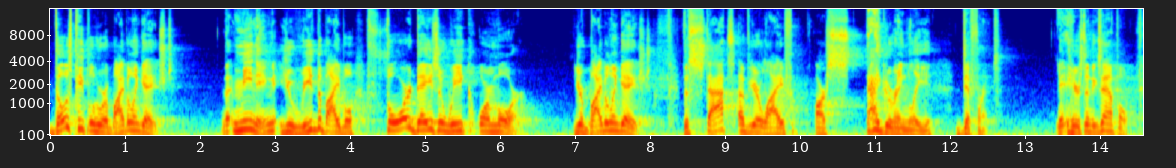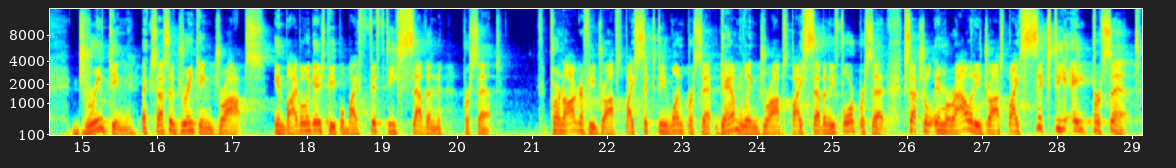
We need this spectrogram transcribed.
Those people who are Bible engaged, meaning you read the Bible four days a week or more, you're Bible engaged, the stats of your life are staggeringly different. Here's an example drinking, excessive drinking drops in Bible engaged people by 57%. Pornography drops by 61%. Gambling drops by 74%. Sexual immorality drops by 68%.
